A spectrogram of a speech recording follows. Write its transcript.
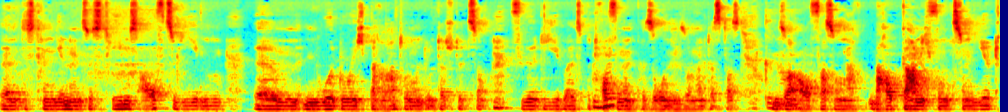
äh, diskriminierenden Systems aufzuheben, ähm, nur durch Beratung und Unterstützung für die jeweils mhm. betroffenen mhm. Personen, sondern dass das genau. unserer Auffassung nach überhaupt gar nicht funktioniert,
